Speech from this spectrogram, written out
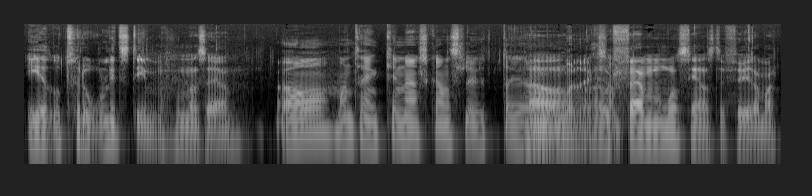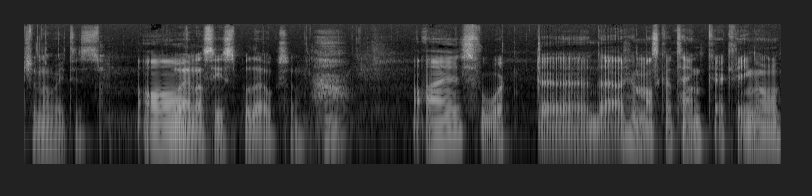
i ett otroligt stim får man säga. Ja, man tänker när ska han sluta göra Ja, mål han har liksom. gjort fem mål senaste fyra matcherna faktiskt. Och Ja, en assist på det också. ja, det är svårt eh, där hur man ska tänka kring att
